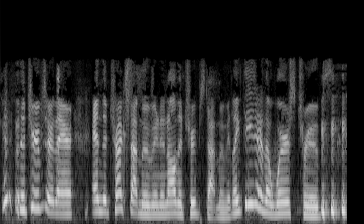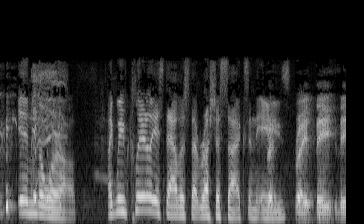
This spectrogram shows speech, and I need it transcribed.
The troops are there, and the trucks stop moving, and all the troops stop moving. Like these are the worst troops in the world. Like we've clearly established that Russia sucks in the 80s. right. They they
